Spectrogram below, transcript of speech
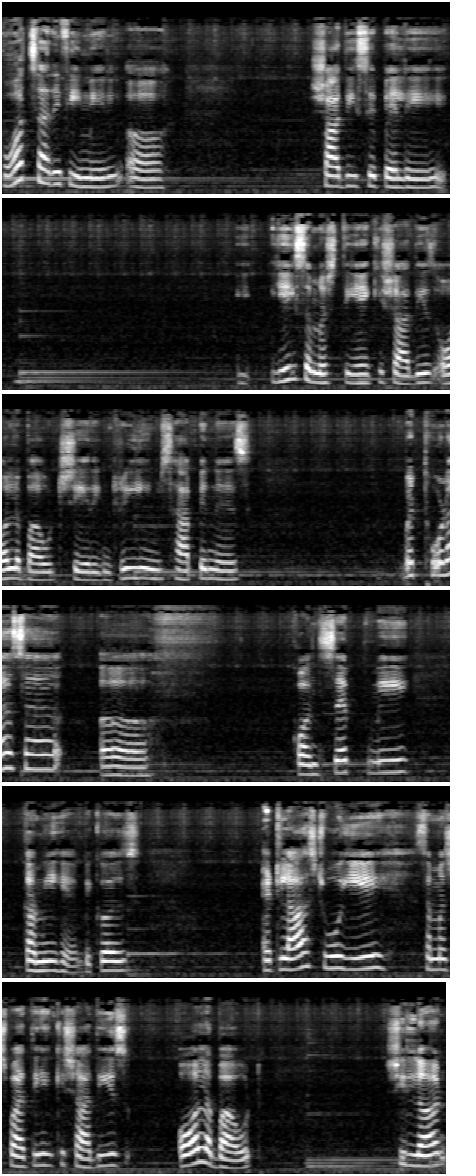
बहुत सारे फीमेल शादी से पहले यही समझती हैं कि शादी is all about sharing dreams happiness but थोड़ा सा कॉन्सेप्ट में कमी है बिकॉज़ एट लास्ट वो ये समझ पाती हैं कि शादी is all about she learn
